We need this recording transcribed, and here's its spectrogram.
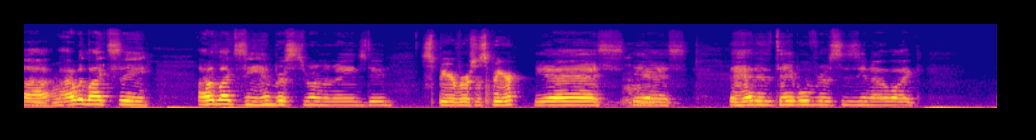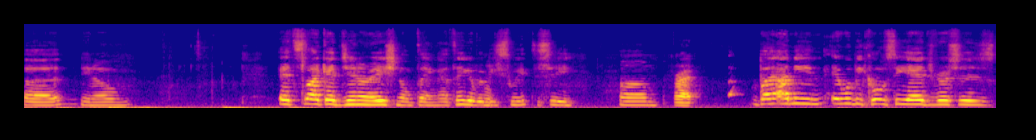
Uh, Mm-hmm. I would like to see, I would like to see him versus Roman Reigns, dude. Spear versus spear. Yes, Mm-hmm. yes. The head of the table versus, you know, like, uh, you know, it's like a generational thing. I think it would be sweet to see. Um, Right. but I mean, it would be cool to see Edge versus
